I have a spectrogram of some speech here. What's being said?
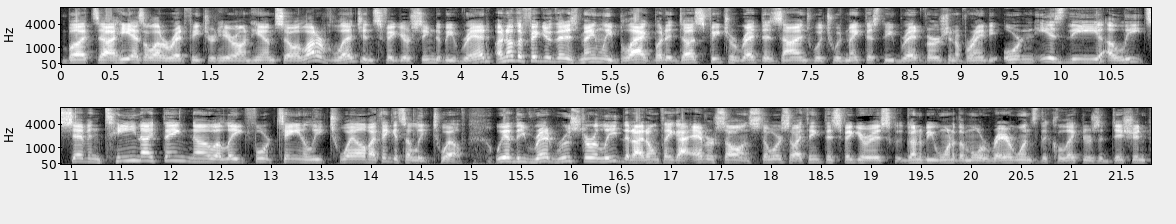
but uh, he has a lot of red featured here on him, so a lot of Legends figures seem to be red. Another figure that is mainly black, but it does feature red designs, which would make this the red version of Randy Orton, is the Elite 17, I think? No, Elite 14, Elite 12. I think it's Elite 12. We have the Red Rooster Elite that I don't think I ever saw in store, so I think this figure is going to be one of the more rare ones, the collector's edition.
